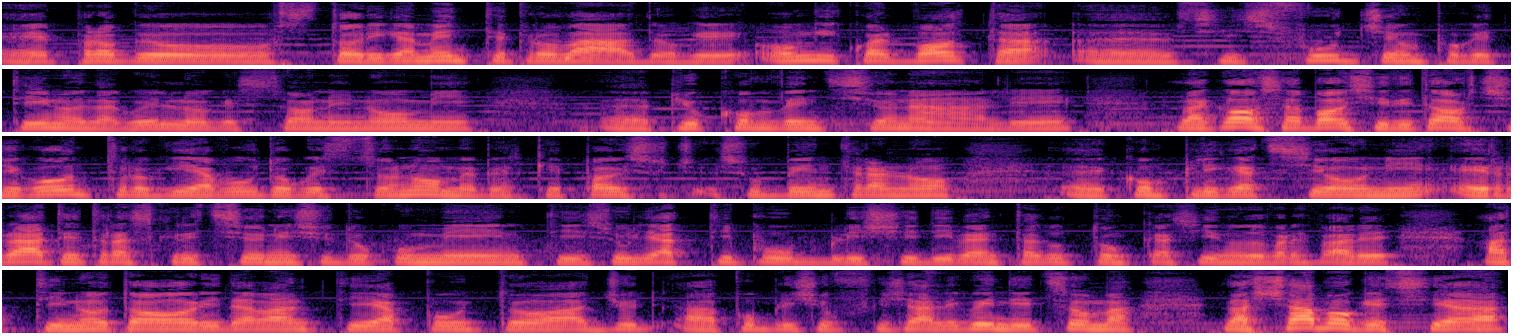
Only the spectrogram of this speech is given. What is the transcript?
è proprio storicamente provato che ogni qualvolta eh, si sfugge un pochettino da quello che sono i nomi eh, più convenzionali, la cosa poi si ritorce contro chi ha avuto questo nome perché poi subentrano eh, complicazioni, errate trascrizioni sui documenti, sugli atti pubblici, diventa tutto un casino, dovrei fare atti notori davanti appunto a, giud- a pubblici ufficiali. Quindi insomma lasciamo che sia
